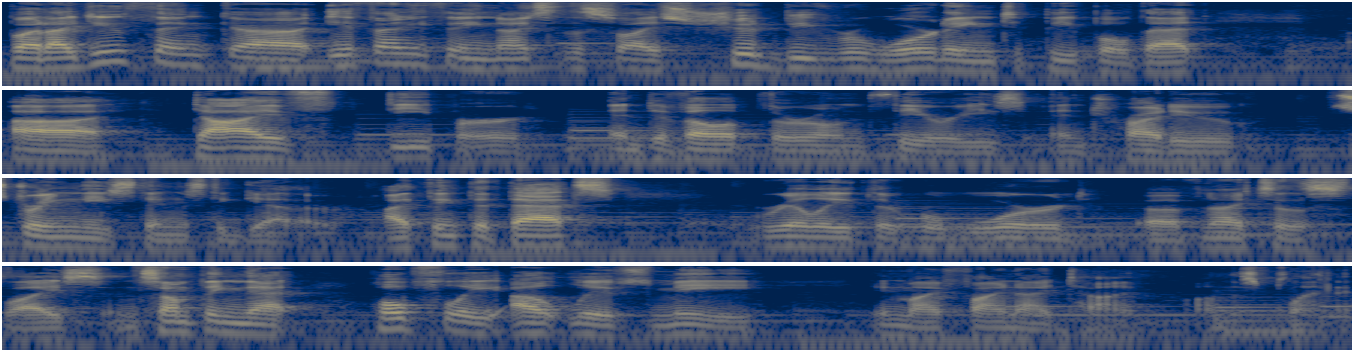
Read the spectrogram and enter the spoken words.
But I do think, uh, if anything, Knights of the Slice should be rewarding to people that uh, dive deeper and develop their own theories and try to string these things together. I think that that's really the reward of Knights of the Slice and something that hopefully outlives me in my finite time on this planet.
